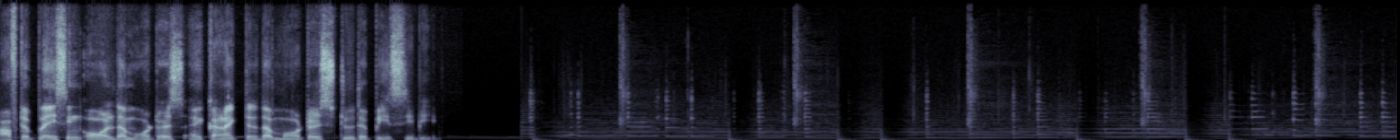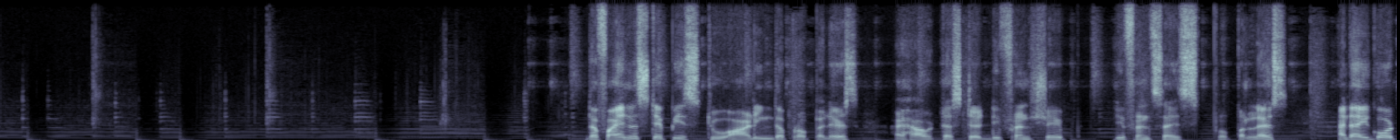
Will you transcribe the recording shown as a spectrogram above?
After placing all the motors, I connected the motors to the PCB. The final step is to adding the propellers. I have tested different shape, different size propellers and I got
